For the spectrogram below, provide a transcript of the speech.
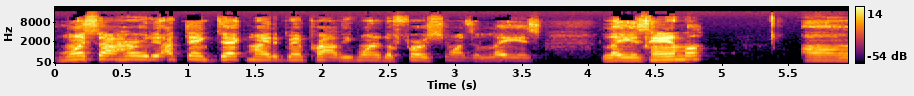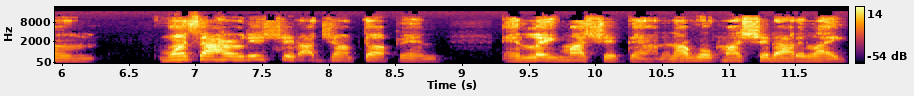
once I heard it, I think Deck might have been probably one of the first ones to lay his lay his hammer. Um, once I heard his shit, I jumped up and and laid my shit down, and I wrote my shit out in like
